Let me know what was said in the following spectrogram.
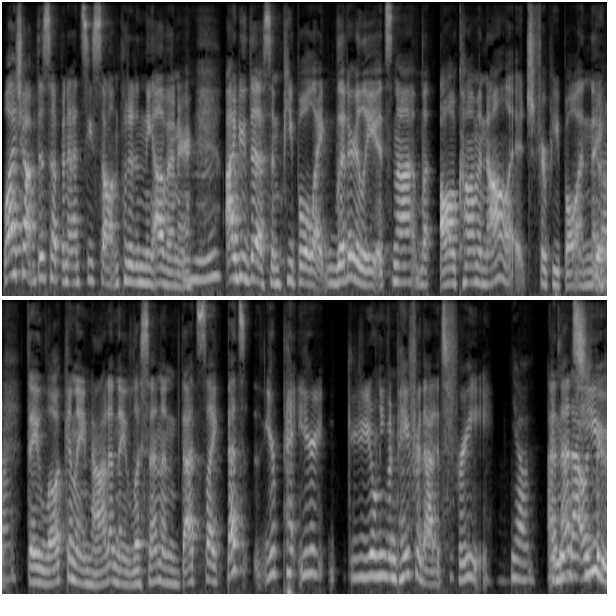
well i chop this up and add sea salt and put it in the oven or mm-hmm. i do this and people like literally it's not all common knowledge for people and they Yeah. they look and they nod and they listen and that's like that's you're you're you don't even pay for that. It's free yeah i And did that's that with the pink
